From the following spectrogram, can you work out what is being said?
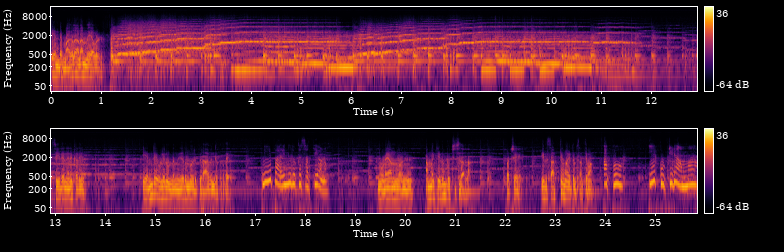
എന്റെ മകളാണ് അവൾ സീത നിനക്കറിയോ? എന്റെ ഉള്ളിലുണ്ട് നീറുന്ന ഒരു പിതാവിന്റെ ഹൃദയം. നീ പറയുന്നതൊക്കെ സത്യമാണോ? നുണയാണെന്ന് പറഞ്ഞ് അമ്മയ്ക്ക് ഇതും പുച്ഛിച്ചതല്ല. പക്ഷേ ഇത് സത്യമായിട്ടും സത്യമാണ്. അപ്പോ ഈ കുട്ടിയുടെ അമ്മ?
